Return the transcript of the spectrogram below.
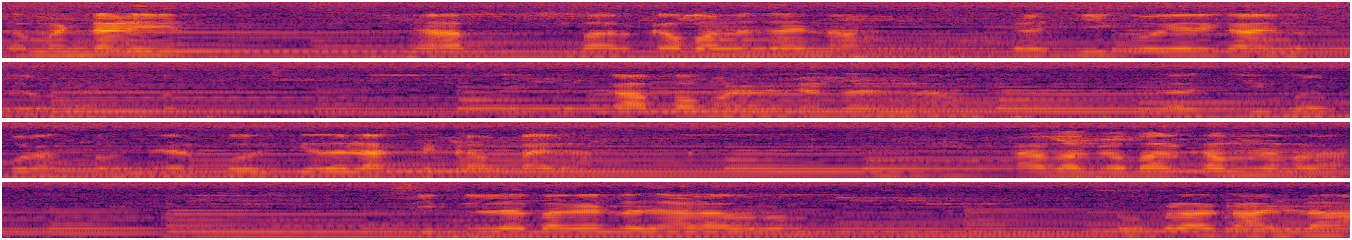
तर मंडळी या बारका पाण्यात आहे ना त्या चीक वगैरे काय नसतं एवढं. ते कापा पाण्यात घातलं ना त्याला चीक भरपूर असतो. म्हणजे कोयतीला लागते कापायला. हा बघा बारका म्हणा बघा. चिकलेला बघायला झाडावरून टोकळा काढला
